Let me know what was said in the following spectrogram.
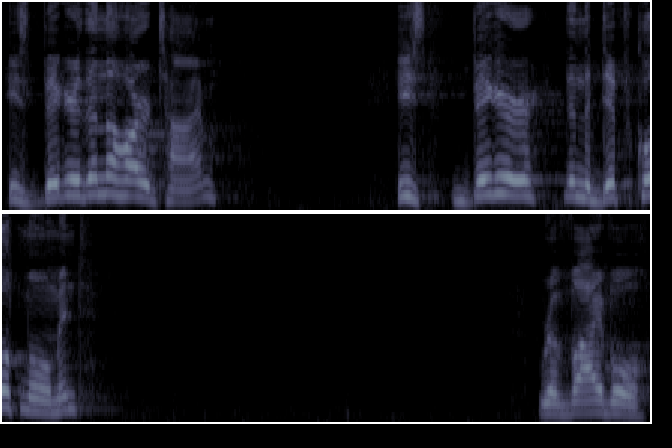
He's bigger than the hard time. He's bigger than the difficult moment. Revival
